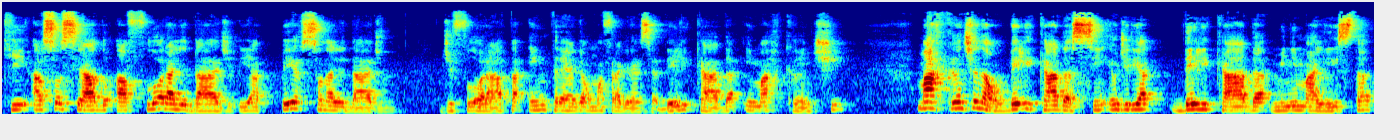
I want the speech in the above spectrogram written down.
Que associado à floralidade e à personalidade de Florata entrega uma fragrância delicada e marcante. Marcante não, delicada sim, eu diria delicada, minimalista,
